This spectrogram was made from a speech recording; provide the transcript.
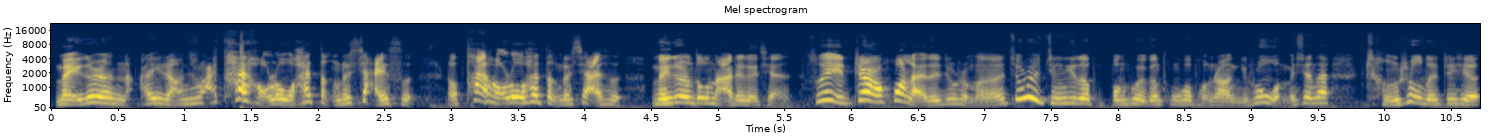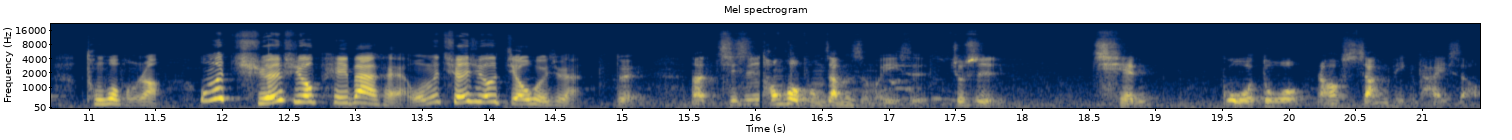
每个人拿一张就说：“哎，太好了，我还等着下一次。”然后太好了，我还等着下一次。每个人都拿这个钱，所以这样换来的就是什么呢？就是经济的崩溃跟通货膨胀。你说我们现在承受的这些通货膨胀，我们全需要 pay back，我们全需要交回去。对，那其实通货膨胀是什么意思？就是钱过多，然后商品太少，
